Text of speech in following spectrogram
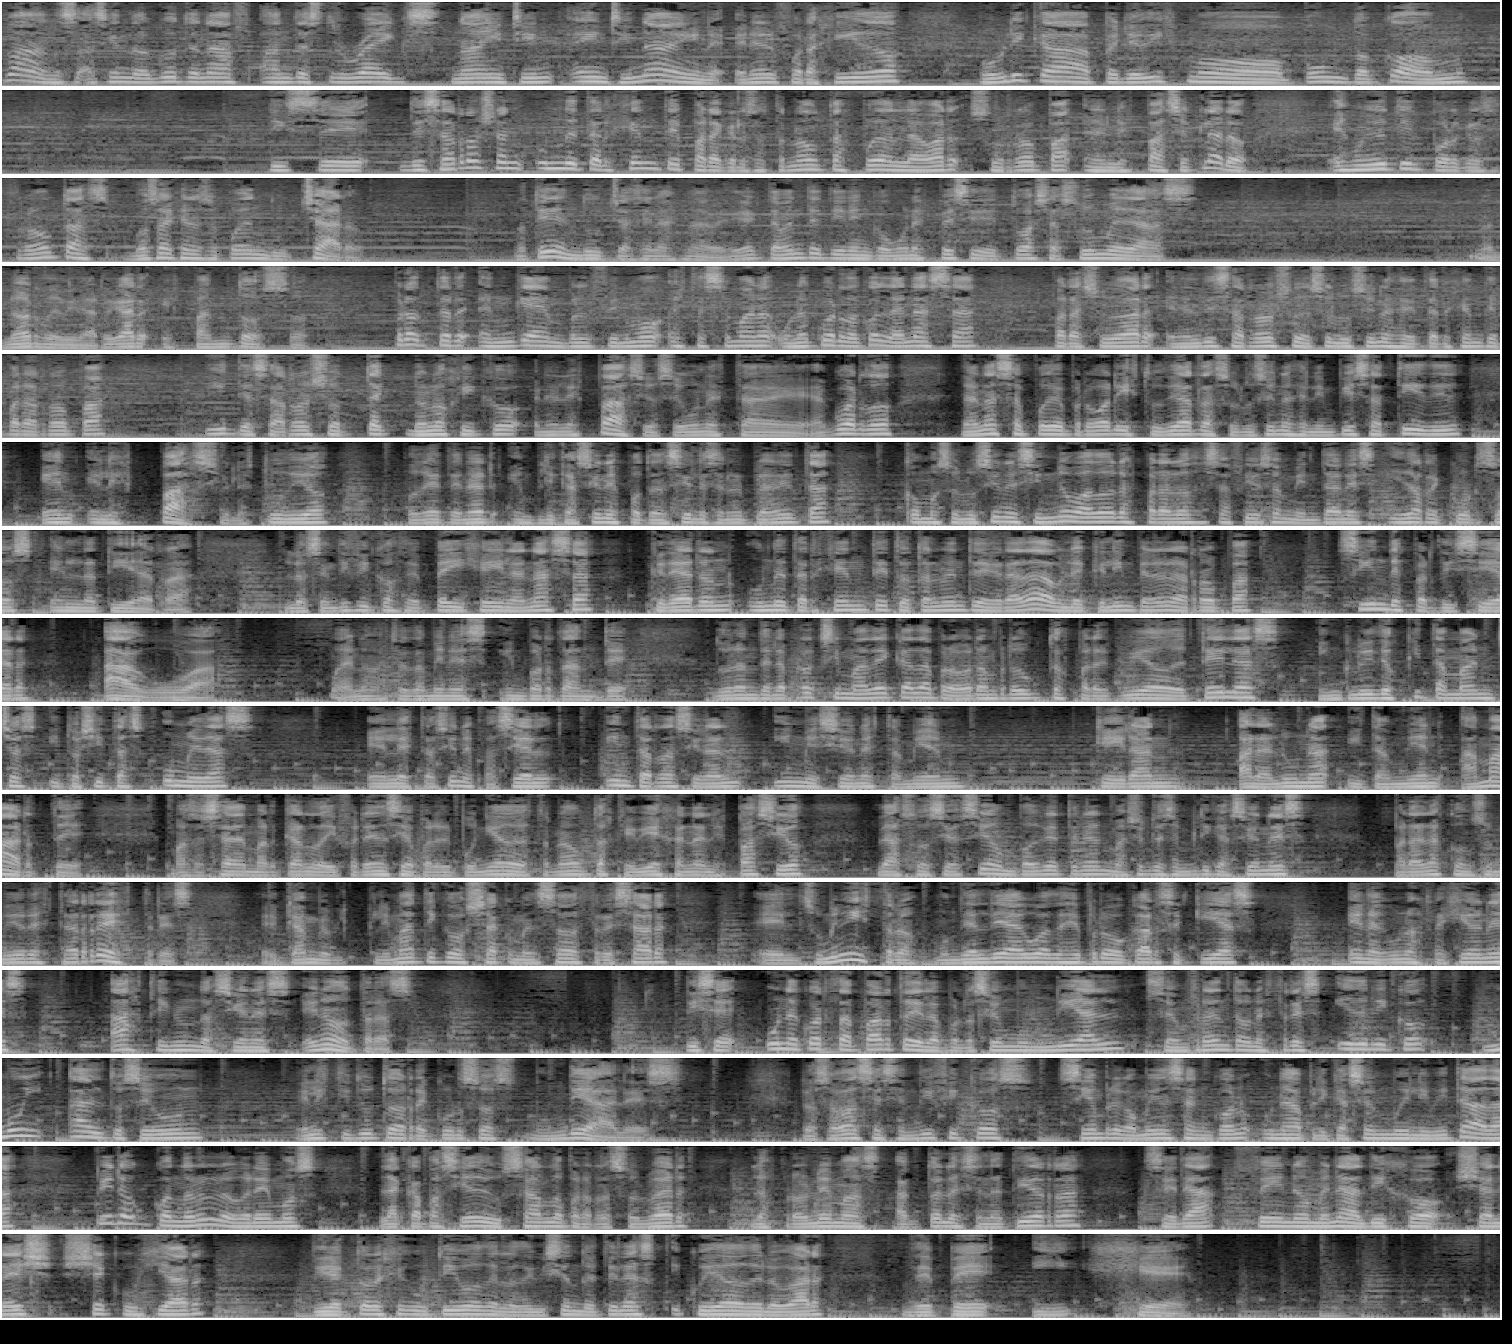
Vance haciendo Good Enough Antes the Rakes 1989 en El Forajido. Publica periodismo.com. Dice, desarrollan un detergente para que los astronautas puedan lavar su ropa en el espacio. Claro, es muy útil porque los astronautas, vos sabés que no se pueden duchar. No tienen duchas en las naves, directamente tienen como una especie de toallas húmedas. Un olor de largar espantoso. Procter Gamble firmó esta semana un acuerdo con la NASA para ayudar en el desarrollo de soluciones de detergente para ropa y desarrollo tecnológico en el espacio. Según este acuerdo, la NASA puede probar y estudiar las soluciones de limpieza TIDIL en el espacio. El estudio podría tener implicaciones potenciales en el planeta como soluciones innovadoras para los desafíos ambientales y de recursos en la Tierra. Los científicos de P&G y la NASA crearon un detergente totalmente degradable que limpiará la ropa sin desperdiciar agua. Bueno, esto también es importante. Durante la próxima década probarán productos para el cuidado de telas, incluidos quitamanchas y toallitas húmedas, en la Estación Espacial Internacional y misiones también que irán a la Luna y también a Marte. Más allá de marcar la diferencia para el puñado de astronautas que viajan al espacio, la asociación podría tener mayores implicaciones para los consumidores terrestres. El cambio climático ya ha comenzado a estresar el suministro mundial de agua desde provocar sequías en algunas regiones hasta inundaciones en otras. Dice, una cuarta parte de la población mundial se enfrenta a un estrés hídrico muy alto según el Instituto de Recursos Mundiales. Los avances científicos siempre comienzan con una aplicación muy limitada, pero cuando lo logremos, la capacidad de usarlo para resolver los problemas actuales en la Tierra será fenomenal, dijo Shalesh Shekuhyar, director ejecutivo de la División de Telas y Cuidado del Hogar de PIG.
